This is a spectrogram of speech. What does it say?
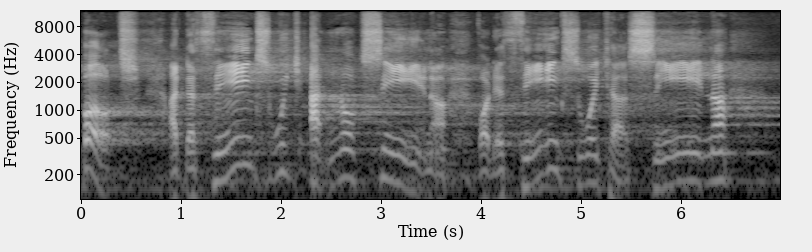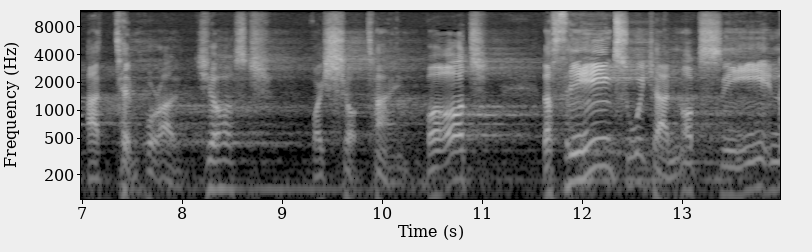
but at the things which are not seen. For the things which are seen are temporal, just for a short time. But the things which are not seen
